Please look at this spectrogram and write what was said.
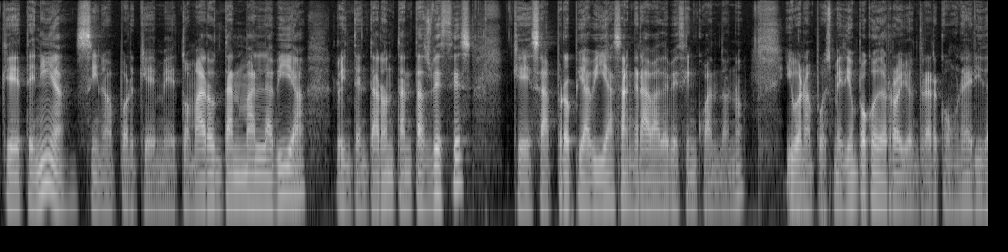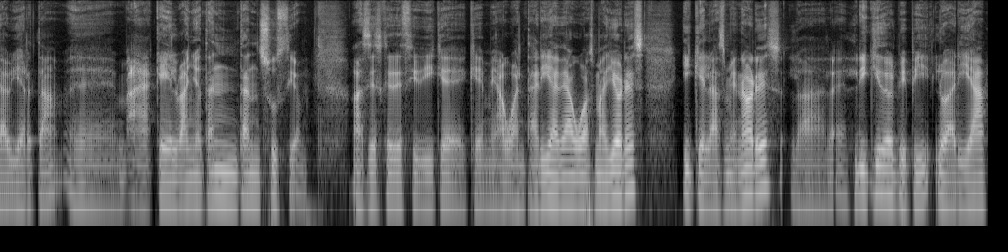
que tenía, sino porque me tomaron tan mal la vía, lo intentaron tantas veces que esa propia vía sangraba de vez en cuando, ¿no? Y bueno, pues me dio un poco de rollo entrar con una herida abierta eh, a aquel baño tan, tan sucio. Así es que decidí que, me aguantaría de aguas mayores y que las menores, el líquido, el pipí, lo haría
